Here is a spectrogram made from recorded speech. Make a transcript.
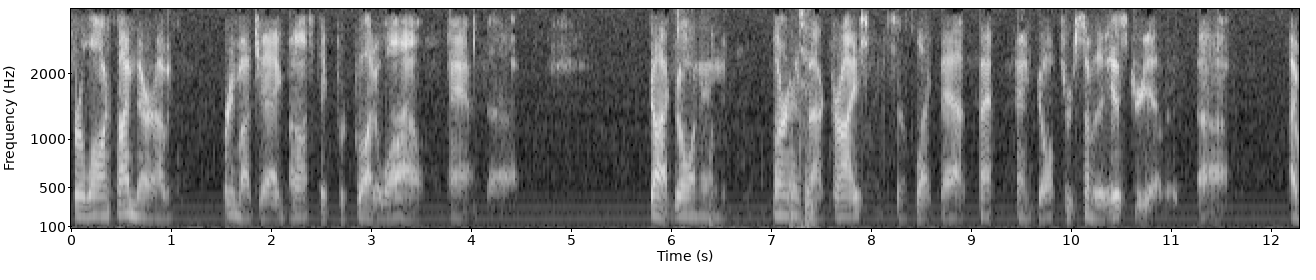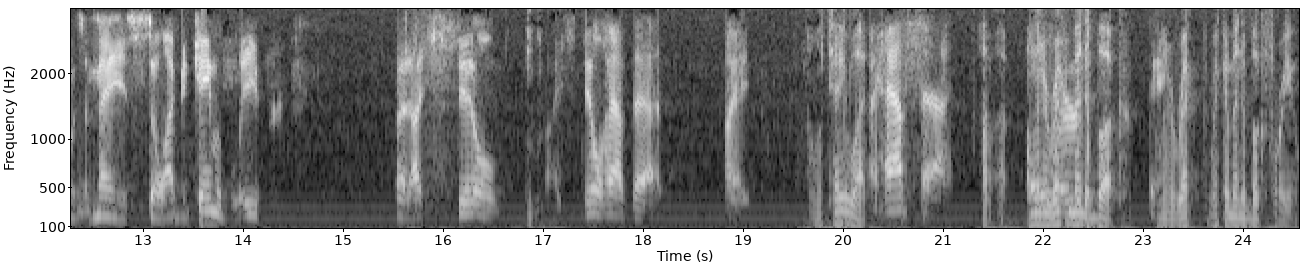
for a long time there, I was pretty much agnostic for quite a while, and uh, got going into learning about Christ and stuff like that, and going through some of the history of it. Uh, I was amazed. So I became a believer, but I still, I still have that. I I'll tell you what. I have that. I'm, I'm going to recommend a book. I'm going to rec- recommend a book for you,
